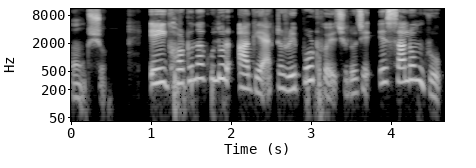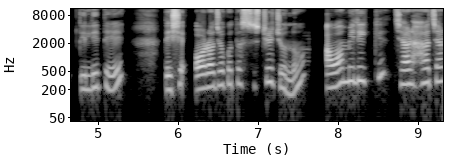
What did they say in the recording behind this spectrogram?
অংশ। এই ঘটনাগুলোর আগে একটা রিপোর্ট হয়েছিল যে এস আলম গ্রুপ দিল্লিতে দেশে অরাজকতা সৃষ্টির জন্য আওয়ামী লীগকে চার হাজার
